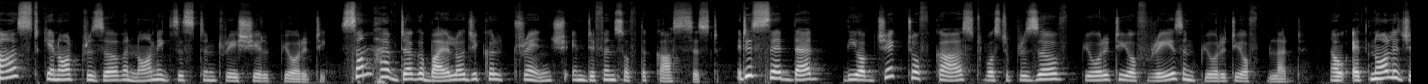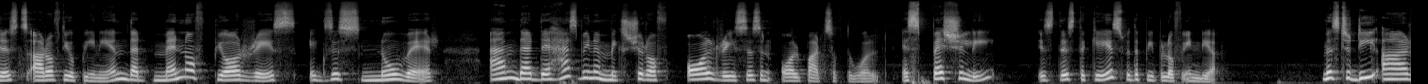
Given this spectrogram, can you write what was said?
caste cannot preserve a non existent racial purity. Some have dug a biological trench in defense of the caste system. It is said that the object of caste was to preserve purity of race and purity of blood. Now, ethnologists are of the opinion that men of pure race exist nowhere and that there has been a mixture of all races in all parts of the world. Especially is this the case with the people of India. Mr. D. R.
